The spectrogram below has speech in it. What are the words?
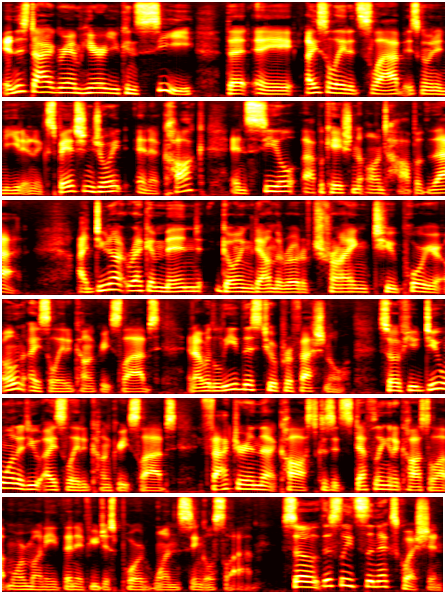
In this diagram here, you can see that a isolated slab is going to need an expansion joint and a caulk and seal application on top of that. I do not recommend going down the road of trying to pour your own isolated concrete slabs, and I would leave this to a professional. So, if you do want to do isolated concrete slabs, factor in that cost because it's definitely going to cost a lot more money than if you just poured one single slab. So, this leads to the next question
